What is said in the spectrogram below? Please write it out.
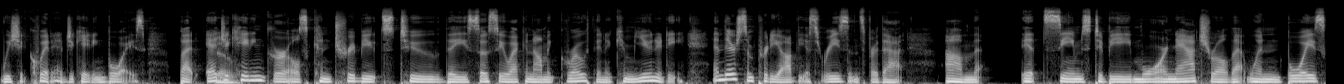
we should quit educating boys, but educating yeah. girls contributes to the socioeconomic growth in a community. And there's some pretty obvious reasons for that. Um, it seems to be more natural that when boys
